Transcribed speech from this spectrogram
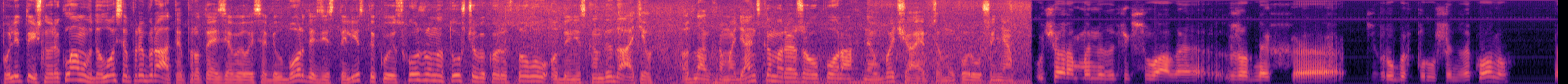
Політичну рекламу вдалося прибрати, проте з'явилися білборди зі стилістикою, схожу на ту, що використовував один із кандидатів. Однак громадянська мережа опора не вбачає в цьому порушення. Учора ми не зафіксували жодних е, грубих порушень закону е,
